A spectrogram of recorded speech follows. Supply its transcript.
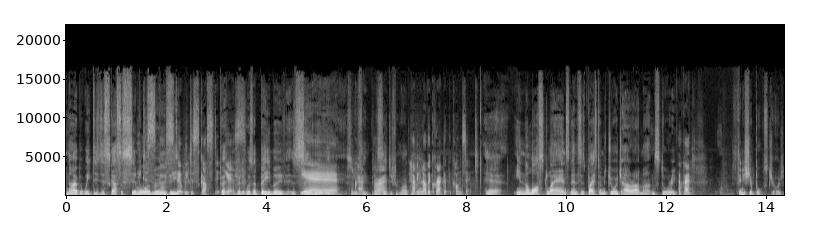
no, but we did discuss a We similar discussed movie. it. We discussed it. But, yes. but it was a B movie, a C yeah. movie sort okay. of thing. But All this is a different one. Having another crack at the concept. Yeah. In the Lost Lands. Now, this is based on a George R. R. Martin story. Okay. Finish your books, George.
